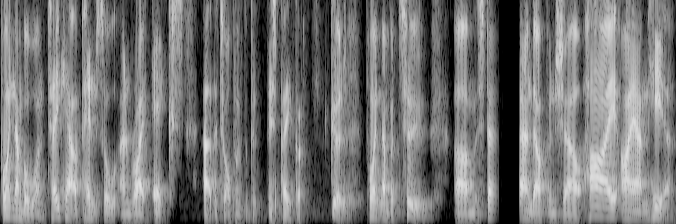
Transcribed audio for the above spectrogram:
point number one: take out a pencil and write X at the top of the, this paper. Good. Point number two, um, stand up and shout, Hi, I am here.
